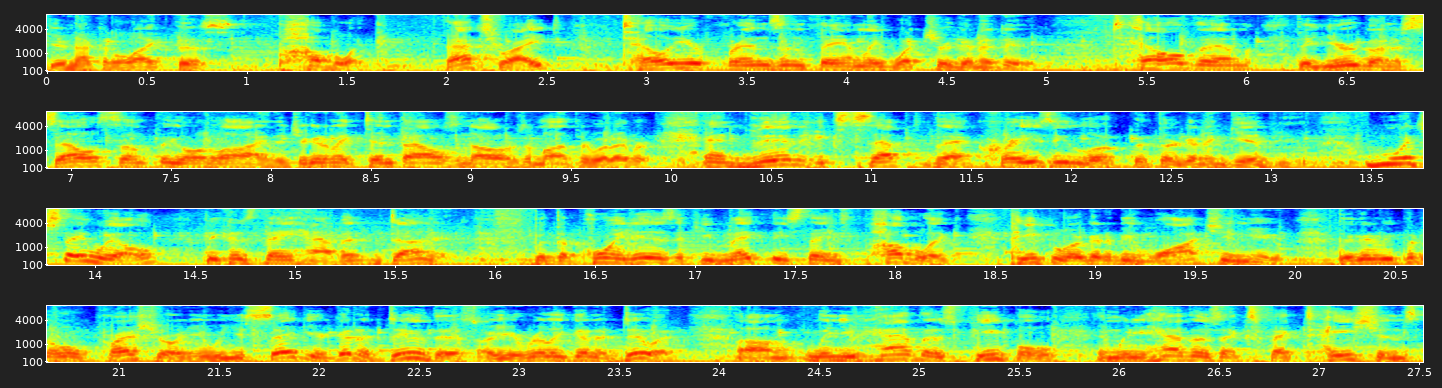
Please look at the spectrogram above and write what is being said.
you're not gonna like this public. That's right. Tell your friends and family what you're gonna do tell them that you're going to sell something online that you're going to make $10,000 a month or whatever and then accept that crazy look that they're going to give you which they will because they haven't done it. But the point is if you make these things public people are going to be watching you. They're going to be putting a little pressure on you. When you said you're going to do this. Are you really going to do it? Um, when you have those people and when you have those expectations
